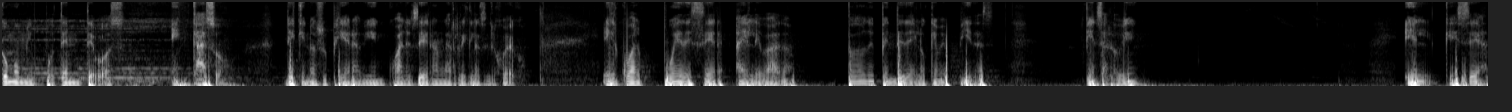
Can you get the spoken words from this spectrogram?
como mi potente voz, en caso de que no supiera bien cuáles eran las reglas del juego, el cual puede ser elevado. Todo depende de lo que me pidas. Piénsalo bien. El que sea,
